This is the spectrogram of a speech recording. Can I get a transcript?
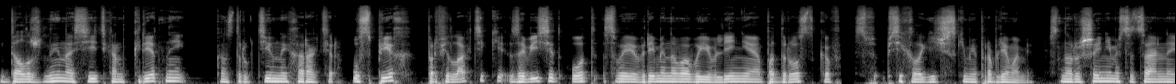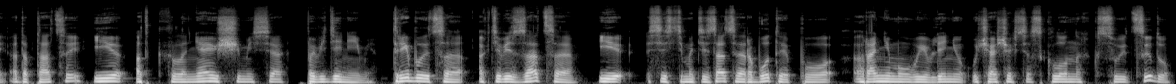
должны носить конкретный конструктивный характер. Успех профилактики зависит от своевременного выявления подростков с психологическими проблемами, с нарушениями социальной адаптации и отклоняющимися поведениями. Требуется активизация и систематизация работы по раннему выявлению учащихся склонных к суициду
